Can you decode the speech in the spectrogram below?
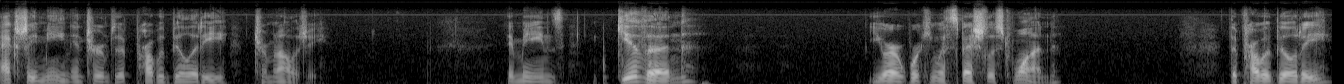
actually mean in terms of probability terminology. It means given you are working with specialist 1, the probability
